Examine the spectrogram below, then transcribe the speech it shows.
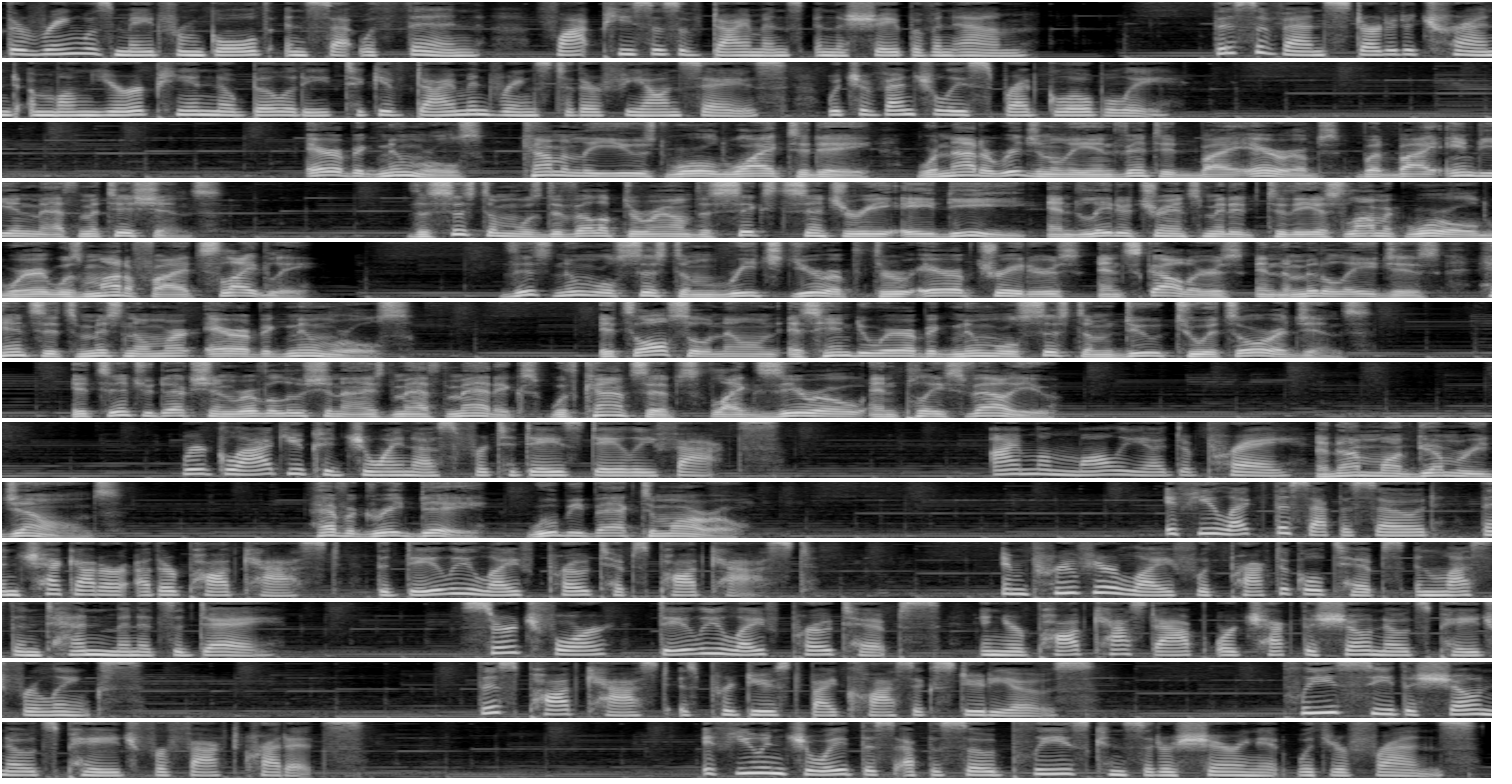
The ring was made from gold and set with thin, flat pieces of diamonds in the shape of an M. This event started a trend among European nobility to give diamond rings to their fiancés, which eventually spread globally. Arabic numerals, commonly used worldwide today, were not originally invented by Arabs but by Indian mathematicians. The system was developed around the 6th century AD and later transmitted to the Islamic world where it was modified slightly. This numeral system reached Europe through Arab traders and scholars in the Middle Ages, hence its misnomer Arabic numerals. It's also known as Hindu Arabic numeral system due to its origins. Its introduction revolutionized mathematics with concepts like zero and place value. We're glad you could join us for today's Daily Facts. I'm Amalia Dupre. And I'm Montgomery Jones. Have a great day. We'll be back tomorrow. If you liked this episode, then check out our other podcast, the Daily Life Pro Tips Podcast. Improve your life with practical tips in less than 10 minutes a day. Search for Daily Life Pro Tips in your podcast app or check the show notes page for links. This podcast is produced by Klassic Studios. Please see the show notes page for fact credits. If you enjoyed this episode, please consider sharing it with your friends.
